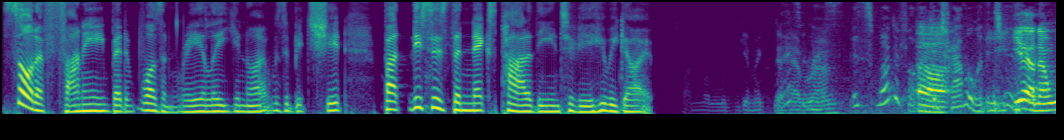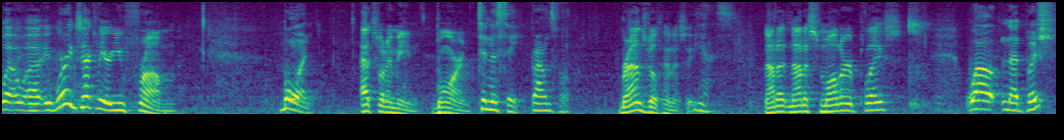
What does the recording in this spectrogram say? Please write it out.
sort of funny but it wasn't really you know it was a bit shit but this is the next part of the interview here we go to have around. It's wonderful. I can travel with it too. Yeah. Now, wh- uh, where exactly are you from? Born That's what I mean. Born Tennessee, Brownsville. Brownsville, Tennessee. Yes. Not a not a smaller place. Well, Nutbush.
